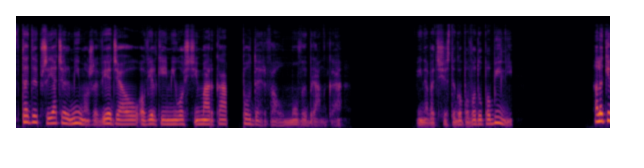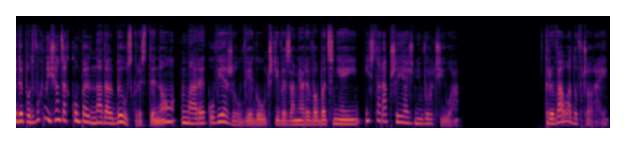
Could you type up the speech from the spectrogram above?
Wtedy przyjaciel, mimo że wiedział o wielkiej miłości Marka, poderwał mu wybrankę. I nawet się z tego powodu pobili. Ale kiedy po dwóch miesiącach kumpel nadal był z Krystyną, Marek uwierzył w jego uczciwe zamiary wobec niej i stara przyjaźń wróciła. Trwała do wczoraj.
